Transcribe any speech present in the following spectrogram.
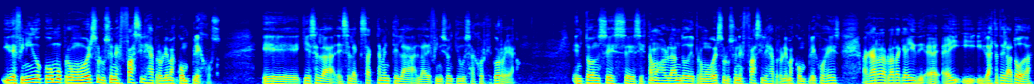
y definido como promover soluciones fáciles a problemas complejos. Eh, que es, la, es exactamente la, definición que usa Jorge Correa. Entonces, eh, si estamos hablando de promover soluciones fáciles a problemas complejos, es agarra la plata que hay ahí y, gástatela toda.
